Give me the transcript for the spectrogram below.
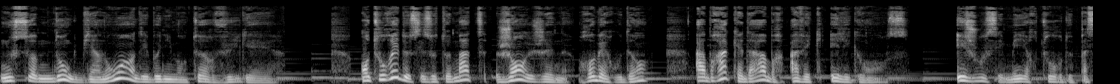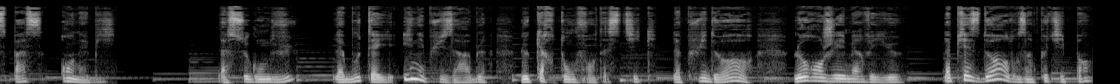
Nous sommes donc bien loin des bonimenteurs vulgaires. Entouré de ses automates, Jean-Eugène Robert Houdin abracadabre avec élégance et joue ses meilleurs tours de passe-passe en habit. La seconde vue, la bouteille inépuisable, le carton fantastique, la pluie d'or, l'oranger merveilleux, la pièce d'or dans un petit pain,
